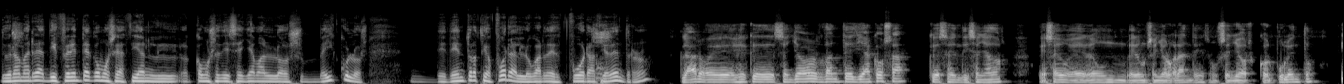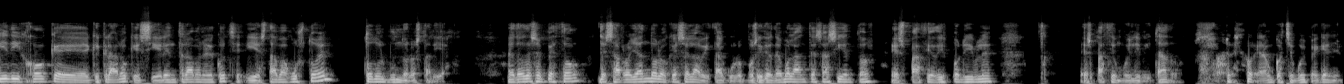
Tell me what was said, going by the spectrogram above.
de una manera diferente a cómo se hacían, cómo se diseñaban los vehículos, de dentro hacia afuera en lugar de fuera hacia adentro, ¿no? Claro, es que el señor Dante Giacosa, que es el diseñador, era un, era un señor grande, un señor corpulento, y dijo que, que, claro, que si él entraba en el coche y estaba a gusto él, todo el mundo lo estaría. Entonces empezó desarrollando lo que es el habitáculo, posición de volantes, asientos, espacio disponible, espacio muy limitado. Era un coche muy pequeño.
